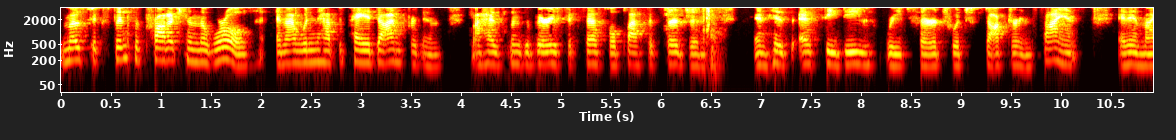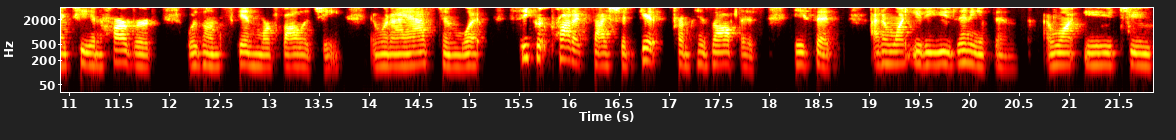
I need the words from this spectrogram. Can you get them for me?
most expensive products in the world, and I wouldn't have to pay a dime for them. My husband's a very successful plastic surgeon, and his SCD research, which is doctor in science at MIT and Harvard, was on skin morphology. And when I asked him what secret products I should get from his office, he said, I don't want you to use any of them. I want you to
